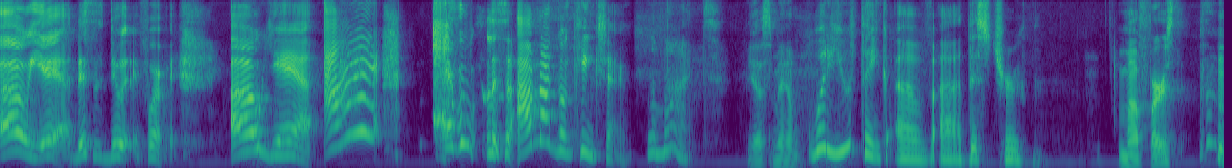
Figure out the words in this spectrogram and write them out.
"Oh yeah, this is doing it for me." Oh yeah. I every listen, I'm not going to kink shame. Lamont, Yes, ma'am. what do you think of uh, this truth? My first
